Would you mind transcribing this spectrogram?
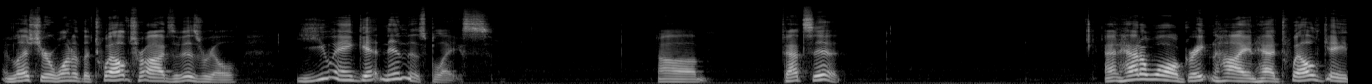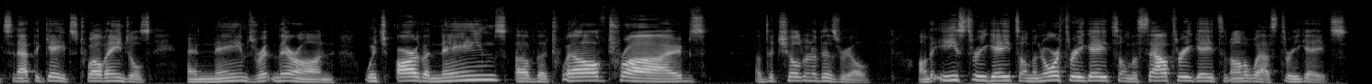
Unless you're one of the 12 tribes of Israel, you ain't getting in this place. Uh, that's it. And had a wall great and high, and had twelve gates, and at the gates twelve angels, and names written thereon, which are the names of the twelve tribes of the children of Israel. On the east, three gates, on the north, three gates, on the south, three gates, and on the west, three gates.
